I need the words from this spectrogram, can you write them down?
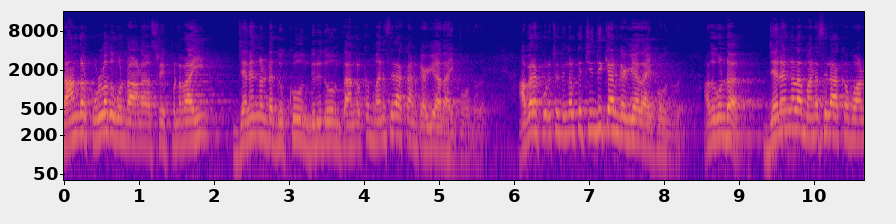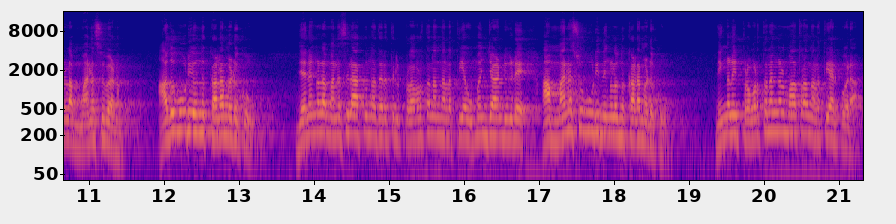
താങ്കൾക്കുള്ളത് കൊണ്ടാണ് ശ്രീ പിണറായി ജനങ്ങളുടെ ദുഃഖവും ദുരിതവും താങ്കൾക്ക് മനസ്സിലാക്കാൻ കഴിയാതായി പോകുന്നത്. അവരെക്കുറിച്ച് നിങ്ങൾക്ക് ചിന്തിക്കാൻ കഴിയാതായി പോകുന്നത്. അതുകൊണ്ട് ജനങ്ങളെ മനസ്സിലാക്കുവാനുള്ള മനസ്സ് വേണം. അതുകൂടി ഒന്ന് കടമെടുക്കൂ. ജനങ്ങളെ മനസ്സിലാക്കുന്ന തരത്തിൽ പ്രവർത്തനം നടത്തിയ ഉമ്മൻചാണ്ടിയുടെ ആ മനസ്സുകൂടി നിങ്ങളൊന്ന് കടമെടുക്കൂ. നിങ്ങൾ ഈ പ്രവർത്തനങ്ങൾ മാത്രം നടത്തിയാൽ പോരാ.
